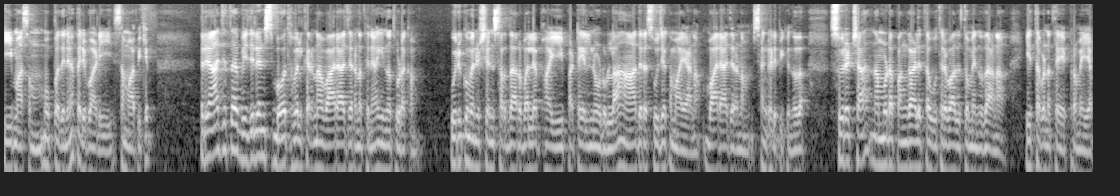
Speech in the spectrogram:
ഈ മാസം മുപ്പതിന് പരിപാടി സമാപിക്കും. രാജ്യത്ത് വിജിലൻസ് ബോധവൽക്കരണ വാരാചരണത്തിന് ഇന്ന് തുടക്കം. ഉരുക്കുമനുഷ്യൻ സർദാർ വല്ലഭായി പട്ടേലിനോടുള്ള ആദരസൂചകമായാണ് വാരാചരണം സംഘടിപ്പിക്കുന്നത്. സുരക്ഷ നമ്മുടെ പങ്കാളിത്ത ഉത്തരവാദിത്വം എന്നതാണ് ഇത്തവണത്തെ പ്രമേയം.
